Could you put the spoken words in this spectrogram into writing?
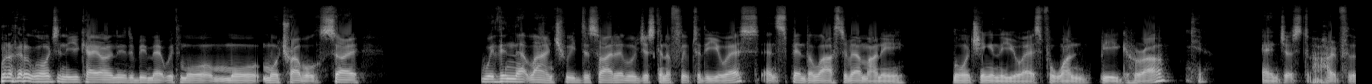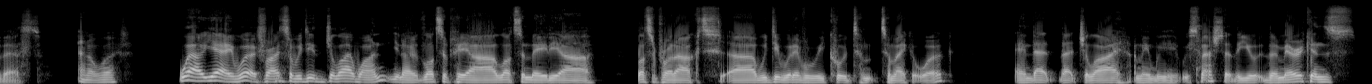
we're not going to launch in the UK only to be met with more, more, more trouble. So within that lunch, we decided we were just going to flip to the US and spend the last of our money launching in the US for one big hurrah. Yeah. And just hope for the best. And it worked. Well, yeah, it worked, right? So we did July 1, you know, lots of PR, lots of media, lots of product. Uh, we did whatever we could to, to make it work. And that, that July, I mean, we, we smashed it. The, the Americans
